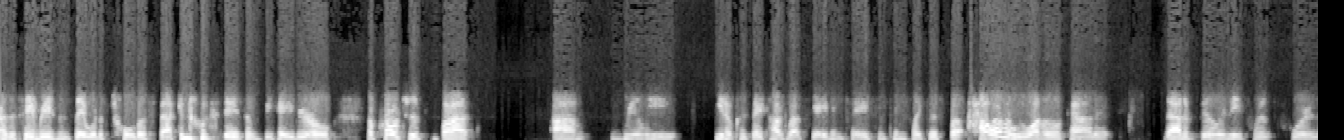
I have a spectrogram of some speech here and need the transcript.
are the same reasons they would have told us back in those days of behavioral approaches but um, really, you know, because they talk about saving face and things like this. But however we want to look at it, that ability for, for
